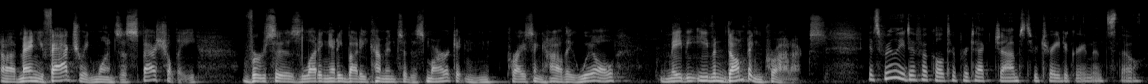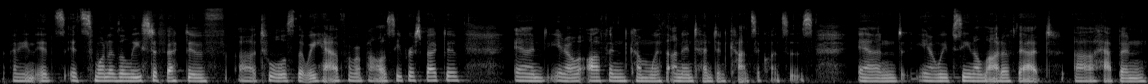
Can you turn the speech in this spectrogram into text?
uh, manufacturing ones especially, versus letting anybody come into this market and pricing how they will, maybe even dumping products? It's really difficult to protect jobs through trade agreements, though. I mean, it's it's one of the least effective uh, tools that we have from a policy perspective, and you know, often come with unintended consequences. And you know, we've seen a lot of that uh, happen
